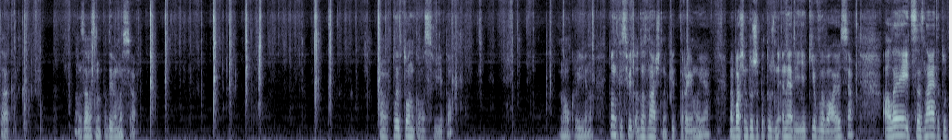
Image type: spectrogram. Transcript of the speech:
Так. Зараз ми подивимося. Е, Вплив тонкого світу на Україну. Тонкий світ однозначно підтримує. Ми бачимо дуже потужні енергії, які вливаються. Але і це, знаєте, тут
